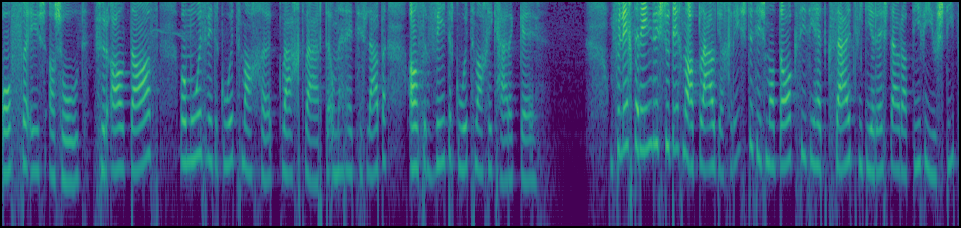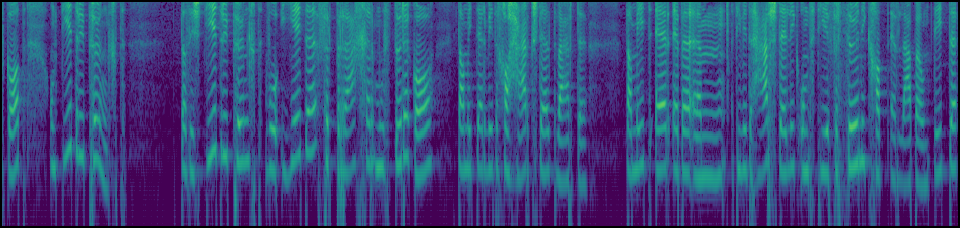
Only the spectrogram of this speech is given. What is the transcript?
offen ist an Schuld. Für all das, was muss wieder gut machen, gewächt werden. Und er hat sein Leben als Wiedergutmachung hergegeben. Und vielleicht erinnerst du dich noch an Claudia Christen. Sie war mal da, sie hat gesagt, wie die restaurative Justiz geht. Und die drei Punkte, das sind die drei Punkte, wo jeder Verbrecher muss durchgehen muss, damit er wieder hergestellt werden kann damit er eben ähm, die Wiederherstellung und die Versöhnung kann erleben kann. Und dort,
